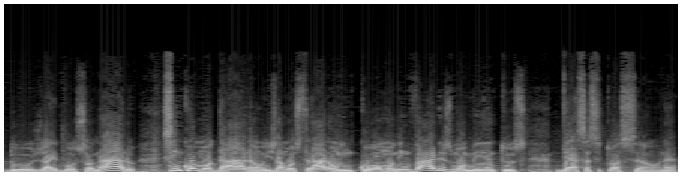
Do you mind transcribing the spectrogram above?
do Jair Bolsonaro, se incomodaram e já mostraram incômodo em vários momentos dessa situação, né?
